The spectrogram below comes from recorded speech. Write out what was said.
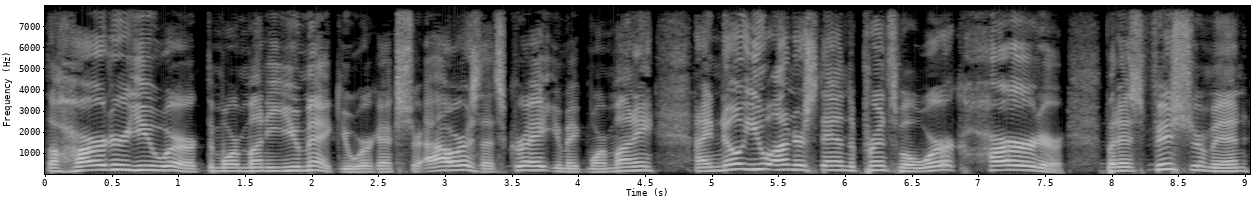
the harder you work, the more money you make. You work extra hours, that's great, you make more money. And I know you understand the principle work harder. But as fishermen,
